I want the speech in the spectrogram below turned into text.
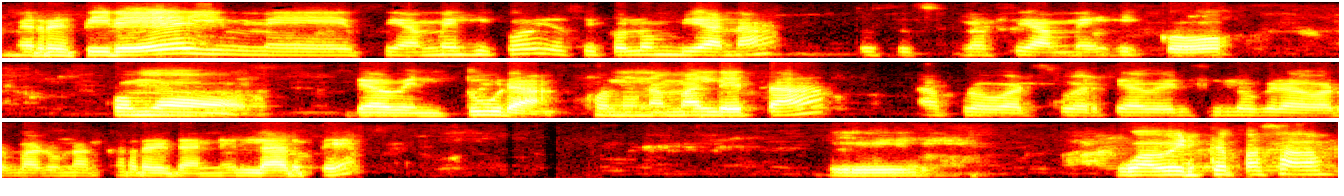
Me retiré y me fui a México, yo soy colombiana, entonces me fui a México como de aventura, con una maleta, a probar suerte a ver si lograba armar una carrera en el arte. Eh, o a ver qué pasaba.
